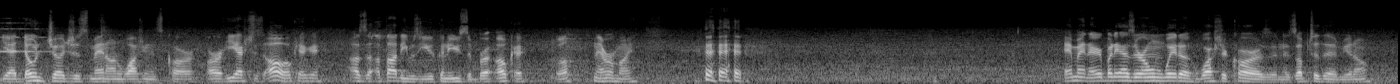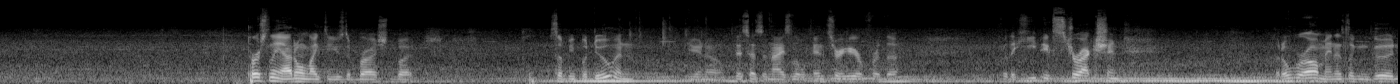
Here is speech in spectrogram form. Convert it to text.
Yeah, don't judge this man on washing his car. Or he actually. Oh, okay, okay. I was. I thought he was gonna use the brush. Okay. Well, never mind. hey man, everybody has their own way to wash their cars, and it's up to them, you know. Personally, I don't like to use the brush, but some people do, and you know, this has a nice little insert here for the for the heat extraction. But overall, man, it's looking good.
